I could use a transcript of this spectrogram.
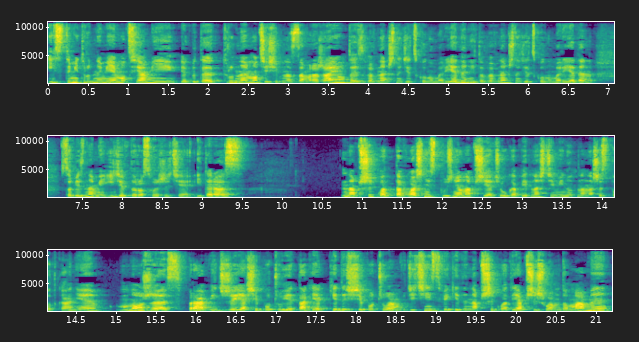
I z tymi trudnymi emocjami, jakby te trudne emocje się w nas zamrażają, to jest wewnętrzne dziecko numer jeden, i to wewnętrzne dziecko numer jeden sobie z nami idzie w dorosłe życie. I teraz na przykład ta właśnie spóźniona przyjaciółka 15 minut na nasze spotkanie może sprawić, że ja się poczuję tak, jak kiedyś się poczułam w dzieciństwie, kiedy na przykład ja przyszłam do mamy,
